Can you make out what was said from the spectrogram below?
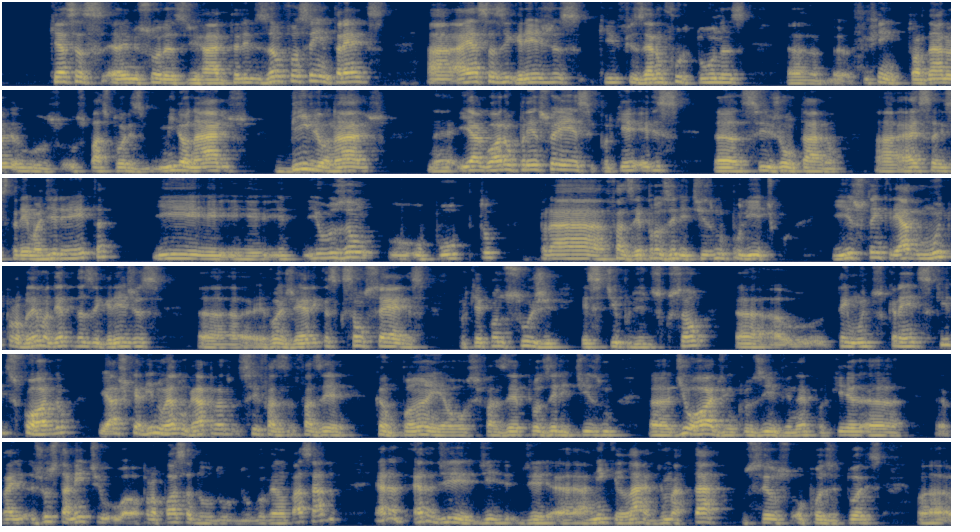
que essas emissoras de rádio e televisão fossem entregues a, a essas igrejas que fizeram fortunas uh, enfim, tornaram os, os, pastores milionários, bilionários, né? e agora o preço é esse, porque eles uh, se juntaram a essa extrema-direita e, e, e, usam o, o púlpito para fazer proselitismo político. E isso tem criado muito problema dentro das igrejas uh, evangélicas, que são sérias, porque quando surge esse tipo de discussão, uh, tem muitos crentes que discordam e acho que ali não é lugar para se faz, fazer campanha ou se fazer proselitismo uh, de ódio, inclusive, né? porque uh, vai, justamente a proposta do, do, do, governo passado era, era de, de, de aniquilar, de matar os seus opositores.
